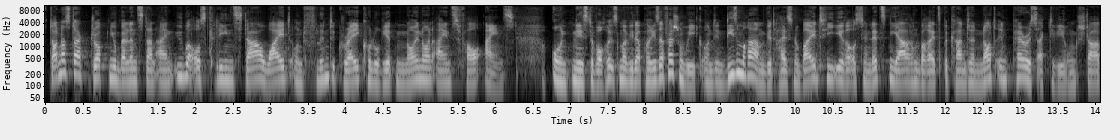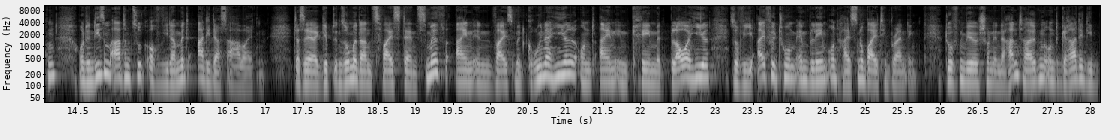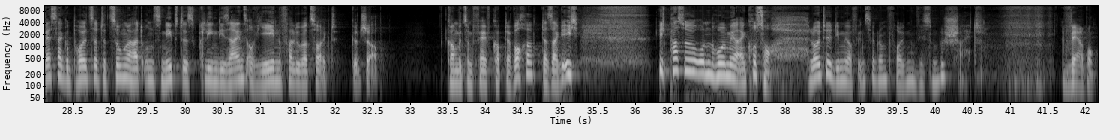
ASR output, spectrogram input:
Donnerstag droppt New Balance dann einen überaus clean Star White und Flint Grey kolorierten 991 V1. Und nächste Woche ist mal wieder Pariser Fashion Week und in diesem Rahmen wird High Snobiety ihre aus den letzten Jahren bereits bekannte Not in Paris Aktivierung starten und in diesem Atemzug auch wieder mit Adidas arbeiten. Das ergibt in Summe dann zwei Stan Smith, einen in weiß mit grüner Heel und einen in creme mit blauer Heel sowie Eiffelturm-Emblem und High Snobiety Branding. Durften wir schon in der Hand halten und gerade die besser gepolsterte Zunge hat uns nebst des Clean Designs auf jeden Fall überzeugt. Good job. Kommen wir zum Fave Cop der Woche. Da sage ich, ich passe und hole mir ein Croissant. Leute, die mir auf Instagram folgen, wissen Bescheid. Werbung.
